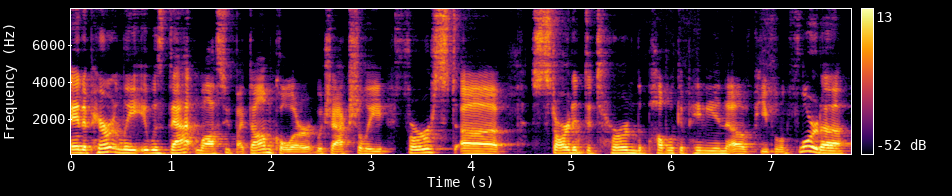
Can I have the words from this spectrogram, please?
And apparently it was that lawsuit by Damkohler which actually first uh, started to turn the public opinion of people in Florida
